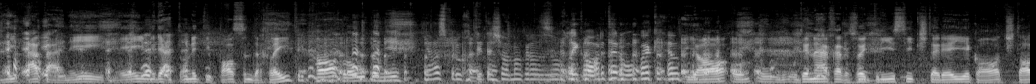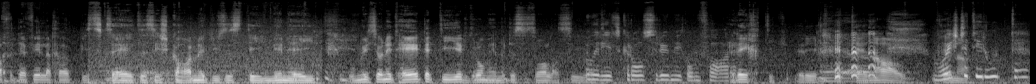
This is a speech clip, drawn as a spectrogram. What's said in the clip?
Nein, eben nicht. Nein, wir hatten auch nicht die passenden Kleider gehabt, glaube ich. Ja, es braucht dann schon noch gerade so ein bisschen Garderobe, gell? Ja, und, und, und dann nachher so in die 30. Reihe geht, staffen dann vielleicht etwas sehen, das ist gar nicht unser Ding. Nein. Und wir sind ja nicht Herdentiere, darum haben wir das so lassen. Wo ihr jetzt grossräumig umfahren. Richtig, richtig, genau. Wo ist genau. denn die Route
